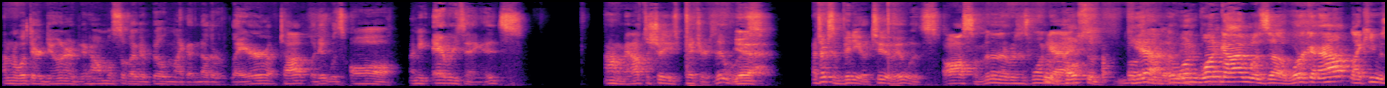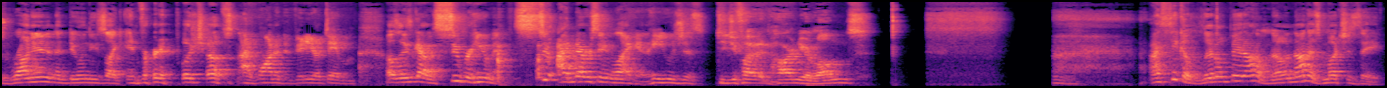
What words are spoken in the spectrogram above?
I don't know what they're doing, or it almost looked like they're building like another layer up top, but it was all, I mean, everything. It's, oh man, I'll have to show you these pictures. It was, Yeah. I took some video too. It was awesome. And then there was this one guy. post them- post Yeah, the one one guy was uh, working out, like he was running and then doing these like inverted push-ups, and I wanted to videotape him. I was like, this guy was superhuman. Su- I've never seen him like it. He was just Did you find it hard in your lungs? I think a little bit. I don't know, not as much as they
